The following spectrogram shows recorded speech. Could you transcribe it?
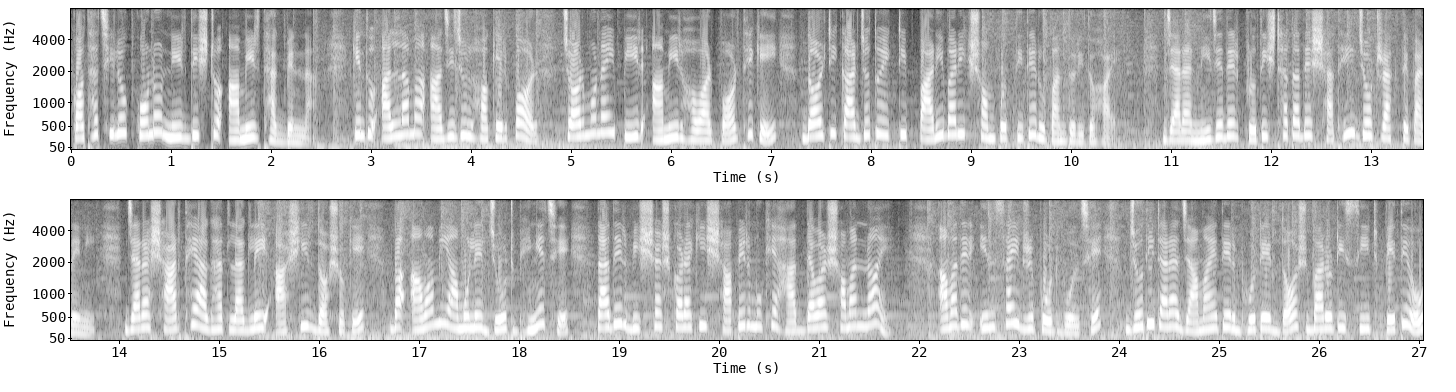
কথা ছিল, কোনো নির্দিষ্ট আমির থাকবেন না। কিন্তু আল্লামা আজিজুল হকের পর, চর্মনাই পীর আমির হওয়ার পর থেকেই দলটি কার্যত একটি পারিবারিক সম্পত্তিতে রূপান্তরিত হয়। যারা নিজেদের প্রতিষ্ঠাতাদের সাথেই জোট রাখতে পারেনি, যারা স্বার্থে আঘাত লাগলেই আশির দশকে বা আমামি আমলে জোট ভেঙেছে, তাদের বিশ্বাস করা কি সাপের মুখে হাত দেওয়ার সমান নয়? আমাদের ইনসাইড রিপোর্ট বলছে, যদি তারা জামায়াতের ভোটের দশ বারোটি সিট পেতেও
